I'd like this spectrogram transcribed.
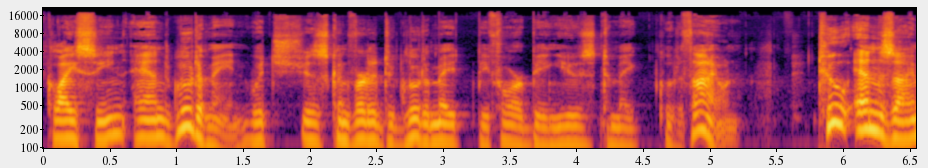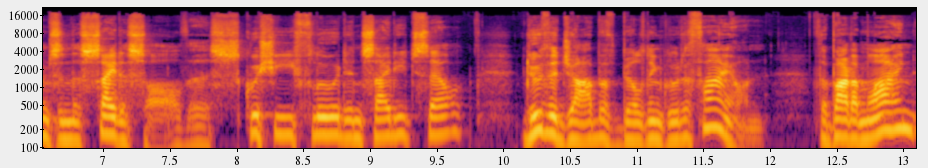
glycine, and glutamine, which is converted to glutamate before being used to make glutathione. Two enzymes in the cytosol, the squishy fluid inside each cell, do the job of building glutathione. The bottom line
